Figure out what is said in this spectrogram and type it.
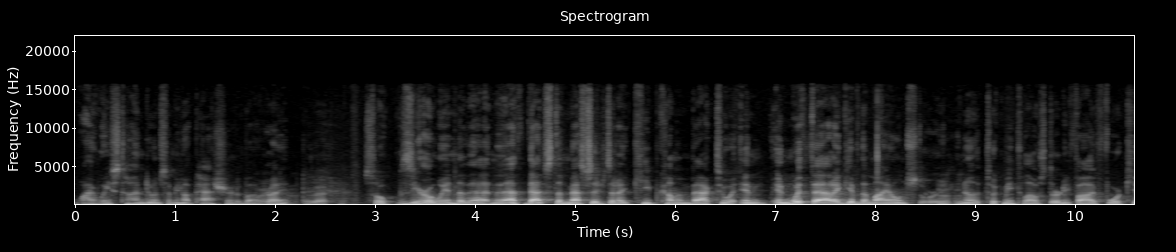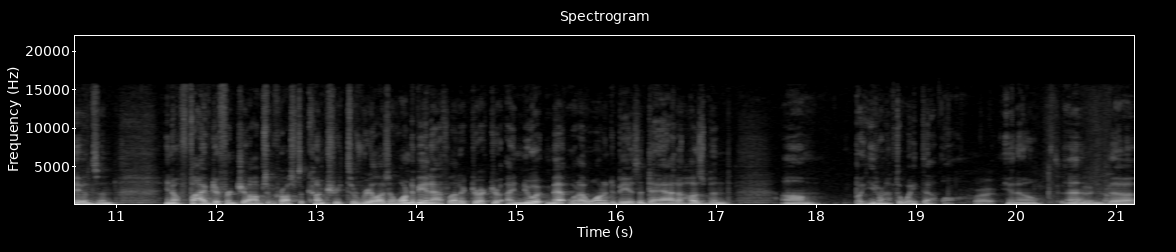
Why waste time doing something you're not passionate about, right? Exactly. So zero into that, and that, that's the message that I keep coming back to. And and with that, I give them my own story. Mm-hmm. You know, it took me till I was 35, four kids, and you know, five different jobs across the country to realize I wanted to be an athletic director. I knew it met what I wanted to be as a dad, a husband. Um, but you don't have to wait that long, Right. You know, that and uh,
